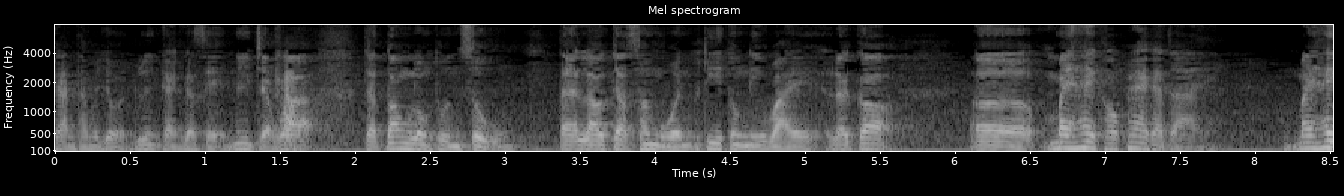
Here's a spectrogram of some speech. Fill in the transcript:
การทำประโยชน์เรื่องการเกษตร เนื่องจากว่าครับจะต้องลงทุนสูง แต่เราจะสงวนพื้นที่ตรงนี้ไว้ แล้วก็เอ่อไม่ให้เขาแพร่กระจาย ไม่ให้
